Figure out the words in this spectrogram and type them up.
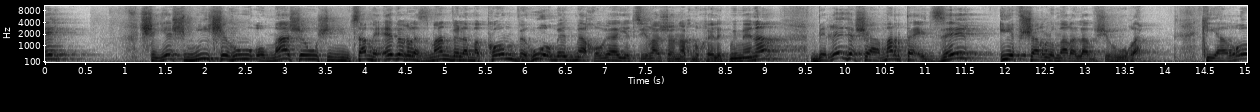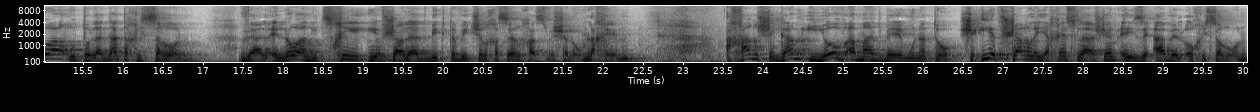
שיש מישהו או משהו שנמצא מעבר לזמן ולמקום והוא עומד מאחורי היצירה שאנחנו חלק ממנה, ברגע שאמרת את זה, אי אפשר לומר עליו שהוא רע. כי הרוע הוא תולדת החיסרון, ועל אלוה הנצחי אי אפשר להדביק תווית של חסר חס ושלום. לכן, אחר שגם איוב עמד באמונתו, שאי אפשר לייחס להשם איזה עוול או חיסרון,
